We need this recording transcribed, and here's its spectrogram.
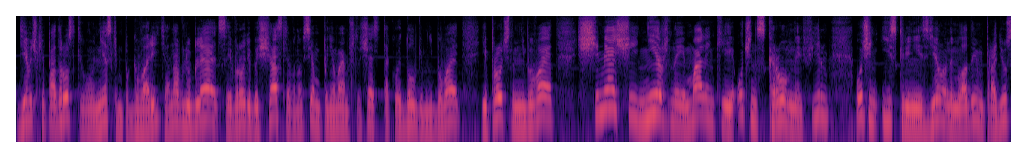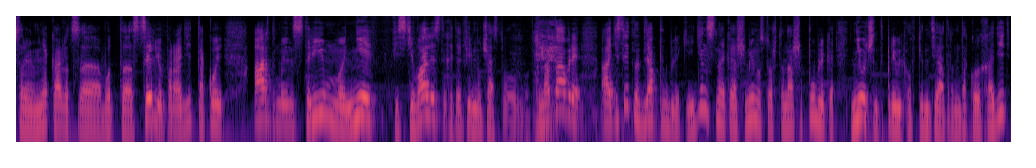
девочке-подростке ну, не с кем поговорить, она влюбляется и вроде бы счастлива, но все мы понимаем, что счастье такое долгим не бывает и прочным не бывает. Щемящий, нежный, маленький, очень скромный фильм, очень искренне сделанный молодыми продюсерами, мне кажется, вот э, с целью породить такой арт-мейнстрим, не фестивалисты, хотя фильм участвовал в кинотавре, а действительно для публики. Единственное, конечно, минус то, что наша публика не очень-то привыкла в кинотеатры на такое ходить,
